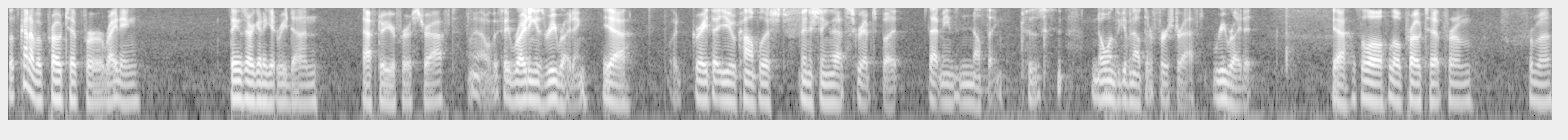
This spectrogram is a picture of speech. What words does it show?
that's kind of a pro tip for writing. Things are gonna get redone after your first draft. Yeah, well, they say writing is rewriting. Yeah, Like, great that you accomplished finishing that script, but that means nothing because no one's given out their first draft. Rewrite it. yeah, it's a little little pro tip from from a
